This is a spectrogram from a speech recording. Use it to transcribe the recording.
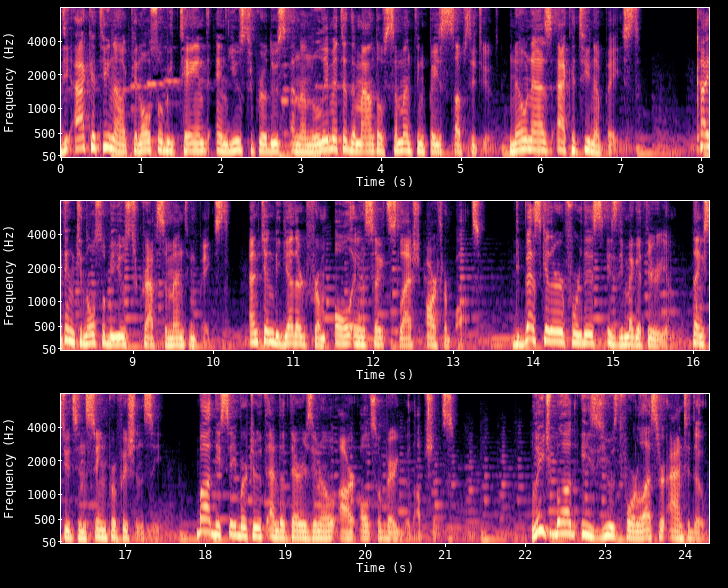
The Achatina can also be tamed and used to produce an unlimited amount of cementing paste substitute, known as Achatina paste. Chitin can also be used to craft cementing paste, and can be gathered from all insects slash arthropods. The best gatherer for this is the Megatherium, thanks to its insane proficiency, but the Sabertooth and the Therizino are also very good options. Leech Blood is used for lesser antidote,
